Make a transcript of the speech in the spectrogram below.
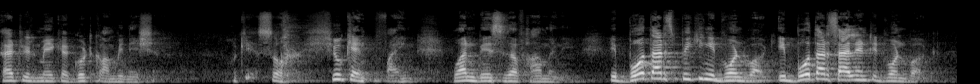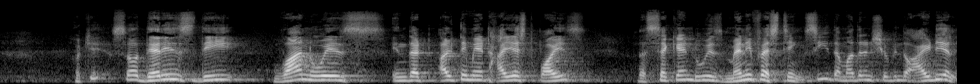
That will make a good combination. Okay, so you can find one basis of harmony. If both are speaking, it won't work. If both are silent, it won't work. Okay, so there is the one who is in that ultimate highest poise, the second who is manifesting. See the mother and Aurobindo ideal.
